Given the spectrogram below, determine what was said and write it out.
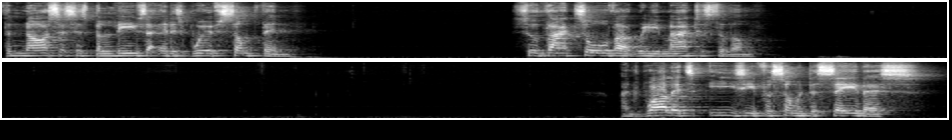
The narcissist believes that it is worth something. So that's all that really matters to them. And while it's easy for someone to say this,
